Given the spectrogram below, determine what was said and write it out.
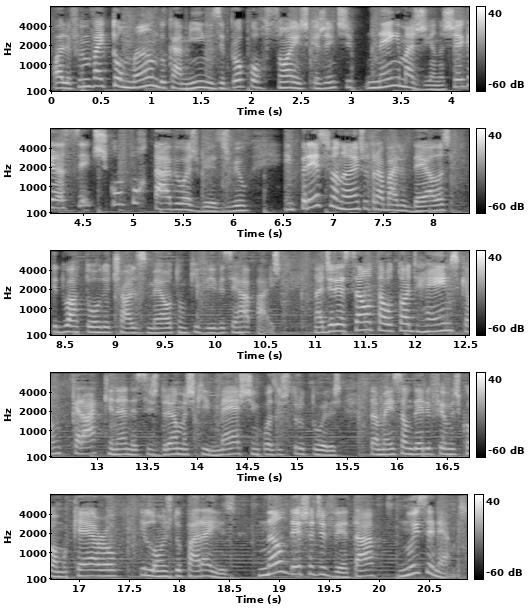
Olha, o filme vai tomando caminhos e proporções que a gente nem imagina. Chega a ser desconfortável às vezes, viu? Impressionante o trabalho delas e do ator do Charles Melton que vive esse rapaz. Na direção tá o Todd Haynes, que é um craque, né, nesses dramas que mexem com as estruturas. Também são dele filmes como Carol e Longe do Paraíso. Não deixa de ver, tá? Nos cinemas.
